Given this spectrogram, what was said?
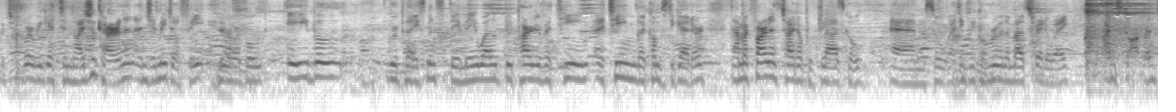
which is where we get to Nigel Carolan and Jimmy Duffy, who are both able replacements. They may well be part of a team a team that comes together. Dan McFarland's tied up with Glasgow, um, so I think we can rule him out straight away. And Scotland,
